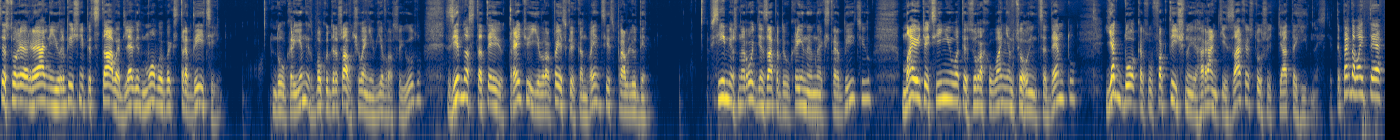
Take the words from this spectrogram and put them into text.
Це створює реальні юридичні підстави для відмови в екстрадиції до України з боку держав-членів Євросоюзу згідно з статтею 3 Європейської конвенції з прав людини. Всі міжнародні запити України на екстрадицію мають оцінювати з урахуванням цього інциденту як доказу фактичної гарантії захисту життя та гідності. Тепер давайте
